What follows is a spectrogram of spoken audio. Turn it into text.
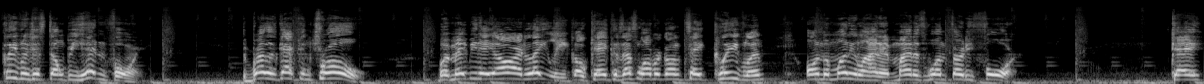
Cleveland just don't be hitting for him. The brothers got control. But maybe they are lately, okay? Because that's why we're going to take Cleveland on the money line at minus 134. Okay?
